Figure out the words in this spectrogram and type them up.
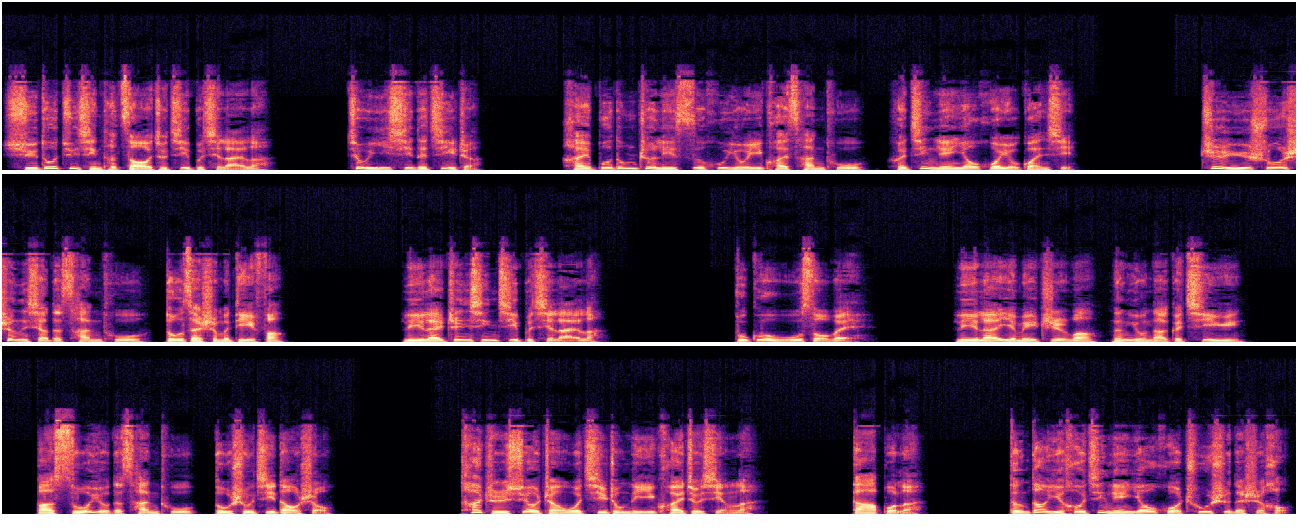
许多剧情他早就记不起来了，就依稀的记着海波东这里似乎有一块残图和净莲妖火有关系。至于说剩下的残图都在什么地方，李来真心记不起来了，不过无所谓，李来也没指望能有那个气运，把所有的残图都收集到手。他只需要掌握其中的一块就行了，大不了等到以后净莲妖火出世的时候，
